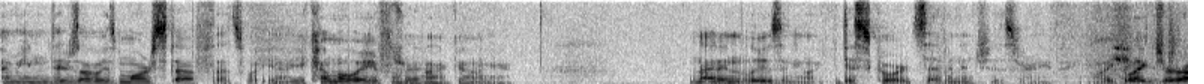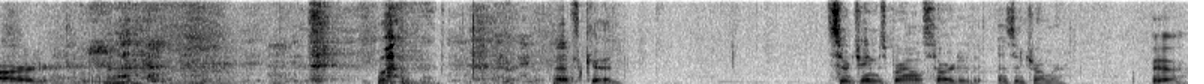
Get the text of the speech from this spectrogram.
I mean, there's always more stuff. That's what you know. You come away from Sure. not going here. And I didn't lose any like Dischord seven inches or anything like like Gerard. That's good. So James Brown started as a drummer. Yeah,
